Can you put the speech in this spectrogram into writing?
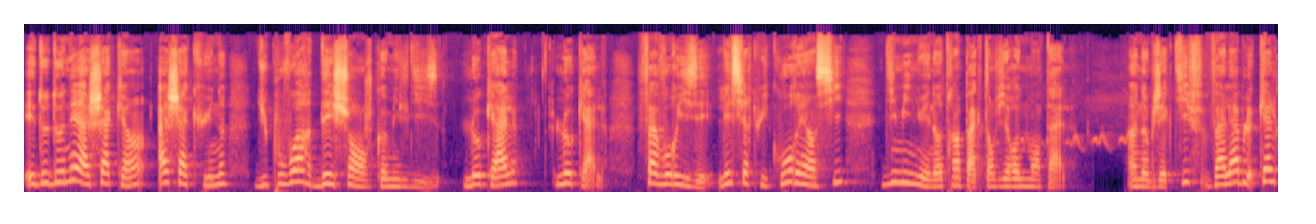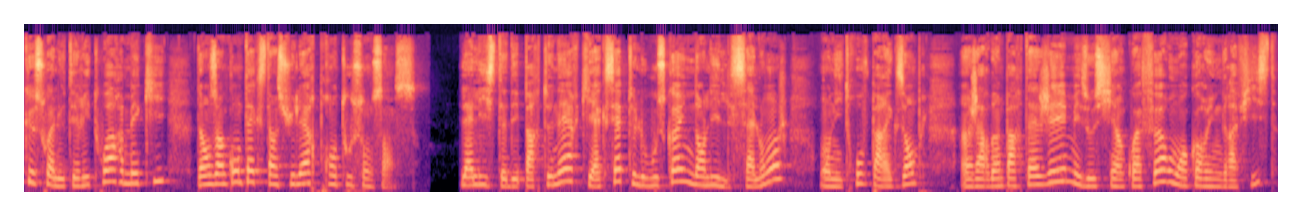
est de donner à chacun, à chacune, du pouvoir d'échange, comme ils disent, local, local, favoriser les circuits courts et ainsi diminuer notre impact environnemental. Un objectif valable quel que soit le territoire, mais qui, dans un contexte insulaire, prend tout son sens. La liste des partenaires qui acceptent le Wooscoin dans l'île s'allonge. On y trouve par exemple un jardin partagé, mais aussi un coiffeur ou encore une graphiste.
